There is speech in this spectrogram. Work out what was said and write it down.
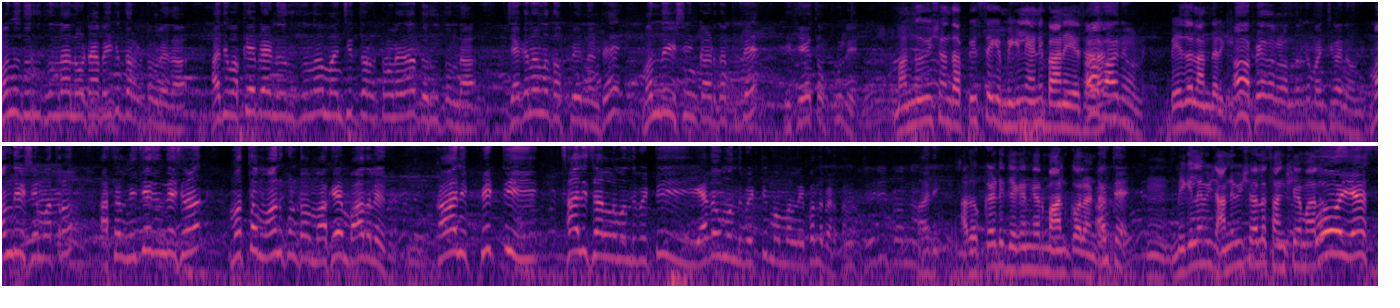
మందు దొరుకుతుందా? నూట యాభైకి దొరకటం లేదా? అది ఒకే బ్యాండ్ దొరుకుతుందా? మంచిది దొరకటం లేదా? దొరుకుతుందా? జగనన్న తప్పు ఏంటంటే మందు విషయం కాడ తప్పితే ఇక ఏ తప్పు లేదు. మందు విషయం తప్పిస్తే ఇక మిగిలిన అన్ని బాగానే చేశారు? బాగానే ఉన్నాయి. పేదోళ్ళందరికీ. ఆ పేదలందరికీ మంచిగానే ఉంది. మందు విషయం మాత్రం అసలు నిజేజం చేసినా మొత్తం మానుకుంటాం మాకేం బాధ లేదు. కానీ పెట్టి చాలి చాలిన మందు పెట్టి ఎదవ మందు పెట్టి మమ్మల్ని ఇబ్బంది పెడతాం అది. అదొక్కటి జగన్ గారు మానుకోవాలంట అంతే. మిగిలిన అన్ని విషయాల్లో సంక్షేమాలు ఓ ఎస్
